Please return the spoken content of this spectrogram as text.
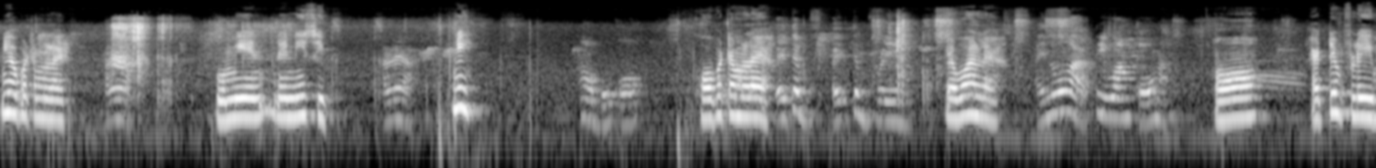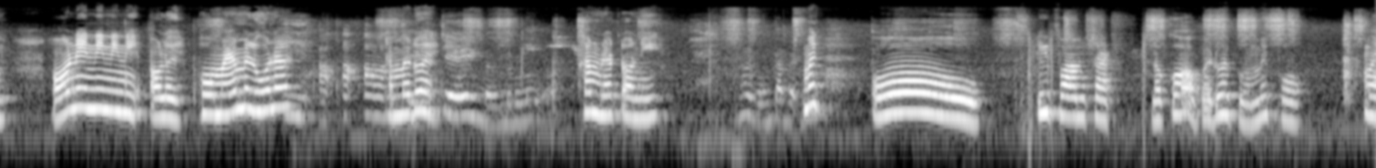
เนี่ยเอาไปทำอะไร อะไรอะผมมีในนี้สิบอะไรอะนี่อ๋อผมขอ ขอไปทำอะไรอะไอ้เต็มไอ้เต็มเฟรมแปลว่าอะไรอะไอ้นู้นอะที่วางของอะอ๋อไอเทมฟลมอ๋อนี่นี่นี่นี่เอาเลยพอไหมไม่รู้นะที่อะอะอะทำไปด้วยเจ๊งแบบแบบนี้ค่ำแล้วตอนนี้ ให้ผมทำแบบไม่ โอ้ที่ฟาร์มสัตว์ แล้วก็เอาไปด้วยเผื่อไม่พอไม่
